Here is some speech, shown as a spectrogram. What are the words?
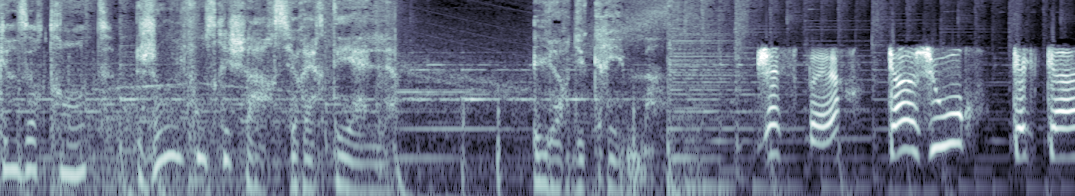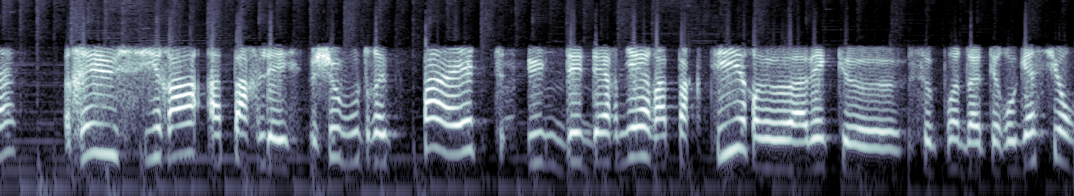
15h30, Jean-Alphonse Richard sur RTL. L'heure du crime. J'espère qu'un jour, quelqu'un réussira à parler. Je voudrais pas être une des dernières à partir euh, avec euh, ce point d'interrogation.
